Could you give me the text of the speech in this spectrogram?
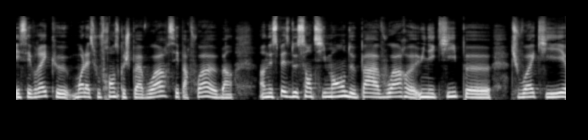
Et c'est vrai que moi la souffrance que je peux avoir c'est parfois ben un espèce de sentiment de pas avoir une équipe tu vois qui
